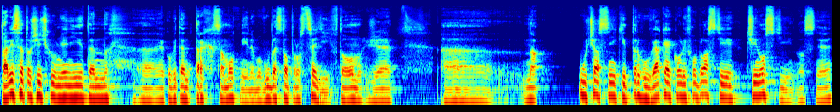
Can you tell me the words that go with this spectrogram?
tady se trošičku mění ten, eh, jakoby ten trh samotný, nebo vůbec to prostředí v tom, že eh, na účastníky trhu v jakékoliv oblasti činností vlastně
